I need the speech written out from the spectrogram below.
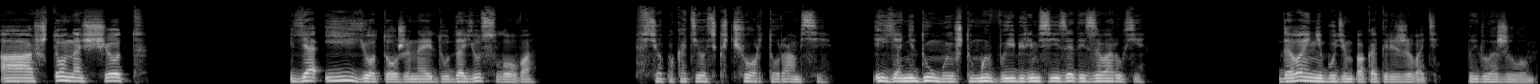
«А что насчет...» «Я и ее тоже найду, даю слово». Все покатилось к черту, Рамси, и я не думаю, что мы выберемся из этой заварухи. «Давай не будем пока переживать», — предложил он.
